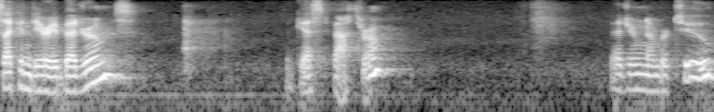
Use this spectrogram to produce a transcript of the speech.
Secondary bedrooms, the guest bathroom. Bedroom number two,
